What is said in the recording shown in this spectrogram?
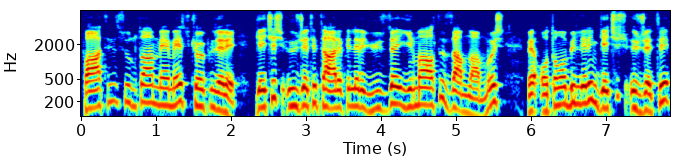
Fatih Sultan Mehmet köprüleri geçiş ücreti tarifeleri %26 zamlanmış ve otomobillerin geçiş ücreti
